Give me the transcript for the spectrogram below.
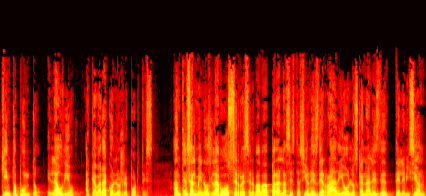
Quinto punto, el audio acabará con los reportes. Antes al menos la voz se reservaba para las estaciones de radio o los canales de televisión,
